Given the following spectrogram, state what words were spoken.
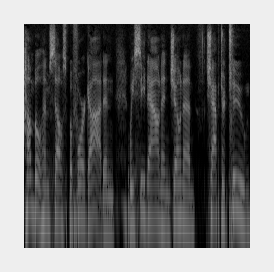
humble himself before God. And we see down in Jonah chapter 2,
